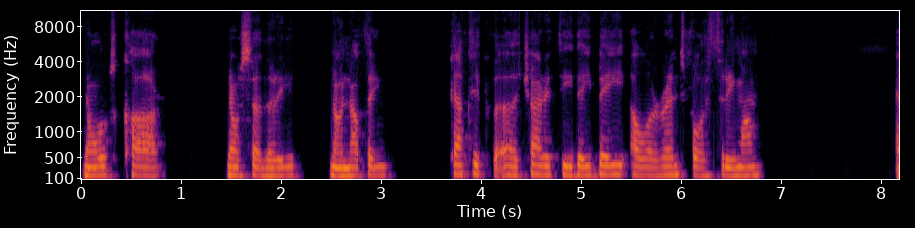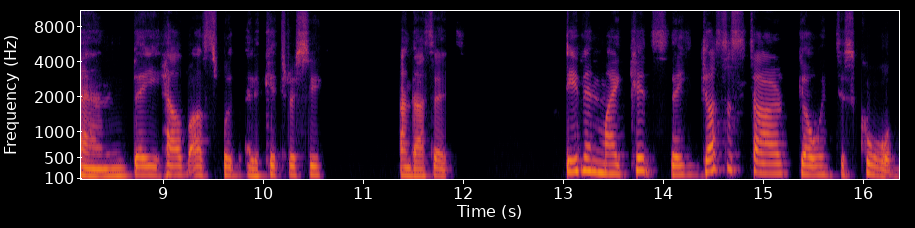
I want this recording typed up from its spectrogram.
no car, no salary, no nothing. Catholic uh, charity, they pay our rent for three months and they help us with electricity and that's it. Even my kids, they just start going to school.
